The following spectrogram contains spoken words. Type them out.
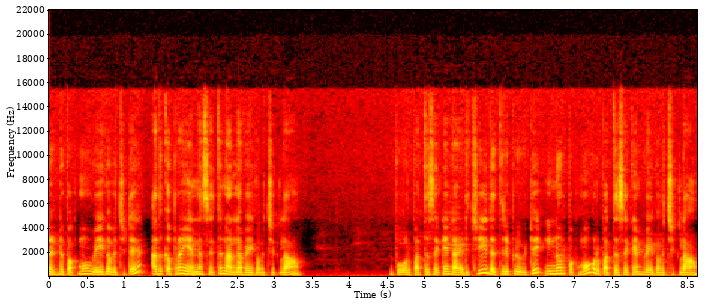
ரெண்டு பக்கமும் வேக வச்சுட்டு அதுக்கப்புறம் எண்ணெய் சேர்த்து நல்லா வேக வச்சுக்கலாம். இப்போ ஒரு பத்து செகண்ட் ஆகிடுச்சு இதை திருப்பி விட்டு இன்னொரு பக்கமும் ஒரு பத்து செகண்ட் வேக வச்சுக்கலாம்.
